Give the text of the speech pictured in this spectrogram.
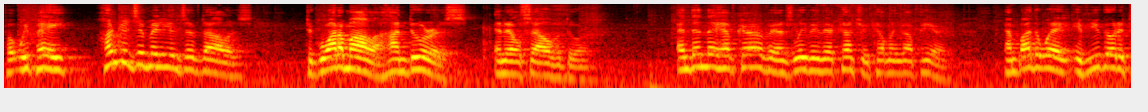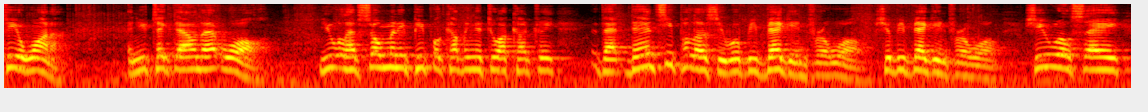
but we pay hundreds of millions of dollars to Guatemala, Honduras, and El Salvador. And then they have caravans leaving their country coming up here. And by the way, if you go to Tijuana and you take down that wall, you will have so many people coming into our country that Nancy Pelosi will be begging for a wall. She'll be begging for a wall. She will say,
